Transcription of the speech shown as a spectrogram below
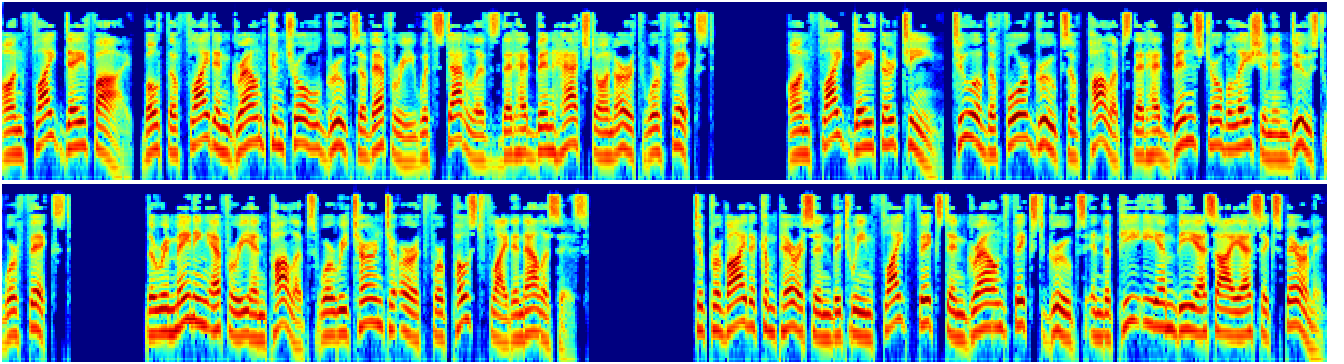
On Flight Day 5, both the flight and ground control groups of ephyrae with statoliths that had been hatched on Earth were fixed. On Flight Day 13, two of the four groups of polyps that had been strobilation-induced were fixed. The remaining ephyrae and polyps were returned to Earth for post-flight analysis. To provide a comparison between flight-fixed and ground-fixed groups in the PEMBSIS experiment,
